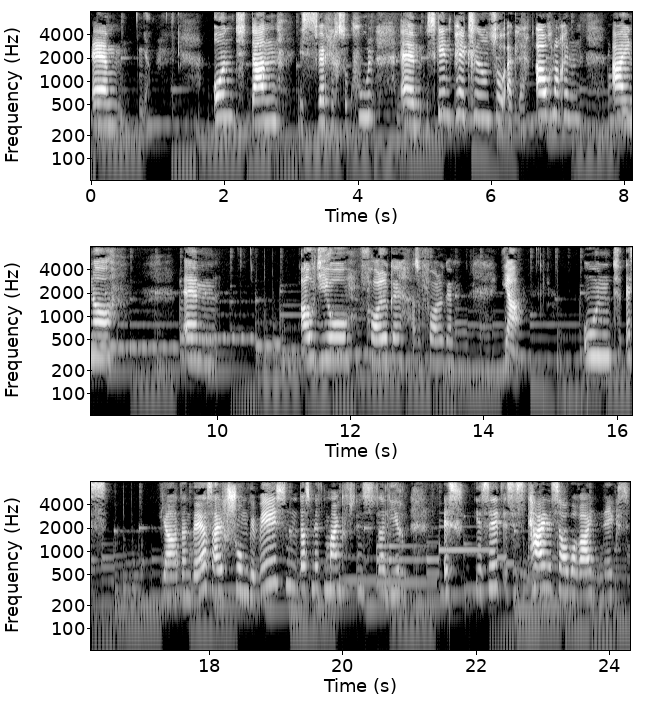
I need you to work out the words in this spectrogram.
Ähm, ja. Und dann ist es wirklich so cool. Ähm, Skin Pixel und so erklärt auch noch in einer ähm, Audio-Folge, also Folge. Ja. Und es, ja, dann wäre es eigentlich schon gewesen, das mit Minecraft installieren. Es, ihr seht, es ist keine Zauberei, nix.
